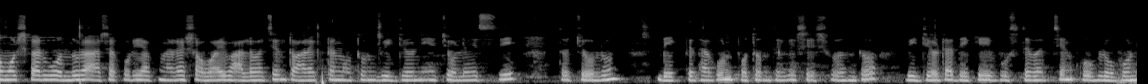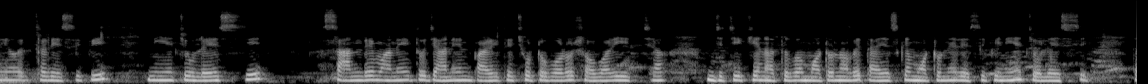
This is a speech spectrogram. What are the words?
নমস্কার বন্ধুরা, আশা করি আপনারা সবাই ভালো আছেন। তো আরেকটা নতুন ভিডিও নিয়ে চলে এসেছি। তো চলুন দেখতে থাকুন। প্রথম থেকে শেষ পর্যন্ত ভিডিওটা দেখেই বুঝতে পারছেন, খুব লোভনীয় একটা রেসিপি নিয়ে চলে এসেছি। সানডে মানেই তো জানেন, বাড়িতে ছোট বড় সবারই ইচ্ছা যে চিকেন অথবা মটন হবে, তাই আজকে মটনের রেসিপি নিয়ে চলে এসেছি। তো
